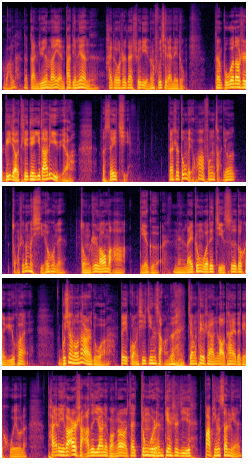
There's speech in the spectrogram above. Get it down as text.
完了，那感觉满眼大金链子，还都是在水里能浮起来那种。但不过倒是比较贴近意大利语呀，v a s a c i 但是东北话风咋就总是那么邪乎呢？总之，老马迭哥那来中国的几次都很愉快，不像罗纳尔多被广西金嗓子江佩珊老太太给忽悠了。拍了一个二傻子一样的广告，在中国人电视机霸屏三年。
